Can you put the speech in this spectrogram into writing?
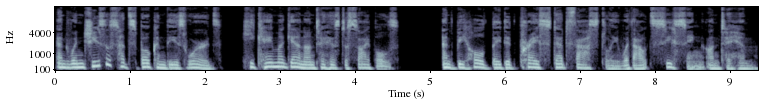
And when Jesus had spoken these words, he came again unto his disciples, and behold, they did pray steadfastly without ceasing unto him.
